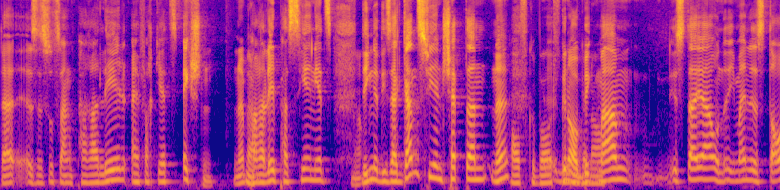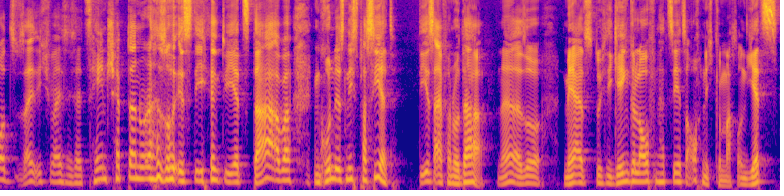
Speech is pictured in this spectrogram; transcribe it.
Da ist es sozusagen parallel einfach jetzt Action. Ne? Parallel passieren jetzt Dinge dieser ganz vielen Chaptern, ne? Aufgebaut Genau, Big genau. Mom ist da ja und ich meine, das dauert seit, ich weiß nicht, seit zehn Chaptern oder so ist die irgendwie jetzt da, aber im Grunde ist nichts passiert. Die ist einfach nur da. Ne? Also mehr als durch die Gegend gelaufen hat sie jetzt auch nicht gemacht. Und jetzt,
